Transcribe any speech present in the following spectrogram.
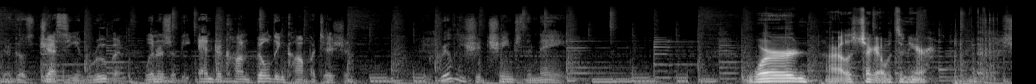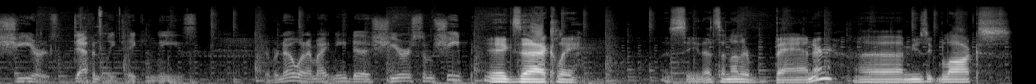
there goes Jesse and Reuben, winners of the Endercon building competition. They really should change the name. Word. All right, let's check out what's in here. Shears definitely taking these. Never know when I might need to shear some sheep. Exactly. Let's see. That's another banner. Uh, music blocks.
